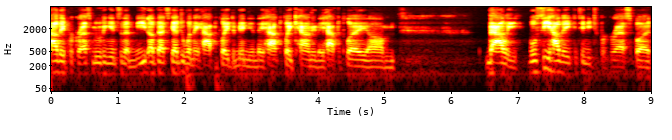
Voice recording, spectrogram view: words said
how they progress moving into the meat of that schedule when they have to play Dominion, they have to play County, they have to play um, Valley. We'll see how they continue to progress, but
